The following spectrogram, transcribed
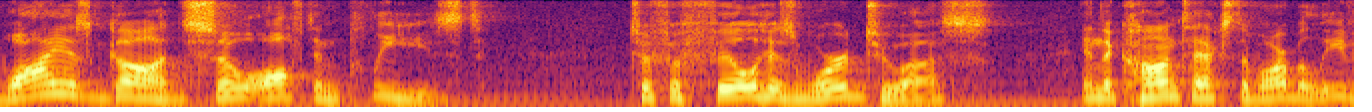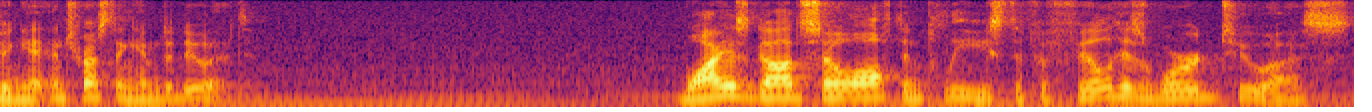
Why is God so often pleased to fulfill his word to us in the context of our believing it and trusting him to do it? Why is God so often pleased to fulfill his word to us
